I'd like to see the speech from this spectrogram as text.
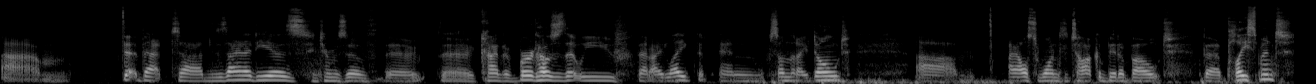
um, th- that uh, design ideas in terms of the the kind of birdhouses that we that I like that, and some that I don't. Um, I also wanted to talk a bit about the placement,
